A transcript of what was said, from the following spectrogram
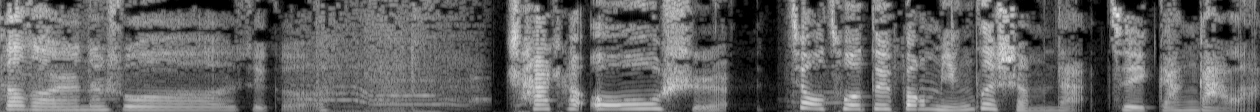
稻草人的说这个，叉叉 O O 时叫错对方名字什么的最尴尬了。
